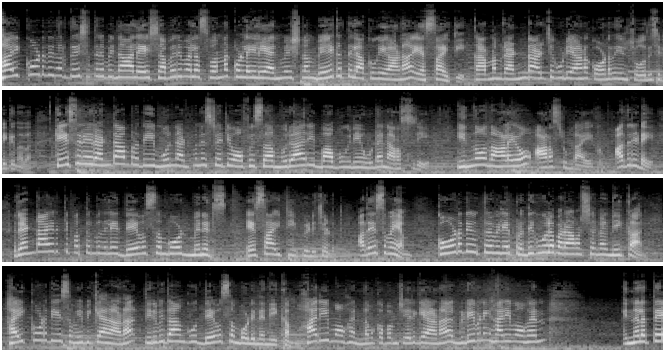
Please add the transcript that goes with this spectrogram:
ഹൈക്കോടതി നിർദ്ദേശത്തിന് പിന്നാലെ ശബരിമല സ്വർണക്കൊള്ളയിലെ അന്വേഷണം വേഗത്തിലാക്കുകയാണ് എസ് ഐ ടി കാരണം രണ്ടാഴ്ച കൂടിയാണ് കോടതിയിൽ ചോദിച്ചിരിക്കുന്നത്. കേസിലെ രണ്ടാം പ്രതി മുൻ അഡ്മിനിസ്ട്രേറ്റീവ് ഓഫീസർ മുരാരി ബാബുവിനെ ഉടൻ അറസ്റ്റ് ചെയ്യും. ഇന്നോ നാളെയോ അറസ്റ്റ് ഉണ്ടായേക്കും. അതിനിടെ രണ്ടായിരത്തി പത്തൊൻപതിലെ Devaswom board minutes S I T പിടിച്ചെടുത്തു. അതേസമയം കോടതി ഉത്തരവിലെ പ്രതികൂല പരാമർശങ്ങൾ നീക്കാൻ ഹൈക്കോടതിയെ സമീപിക്കാനാണ് തിരുവിതാംകൂർ ദേവസ്വം ബോർഡിന്റെ നീക്കം. ഹരിമോഹൻ നമുക്കൊപ്പം ചേരുകയാണ്. Good evening Harimohan. ഇന്നലത്തെ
